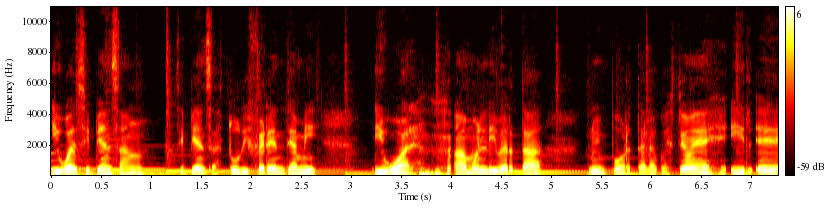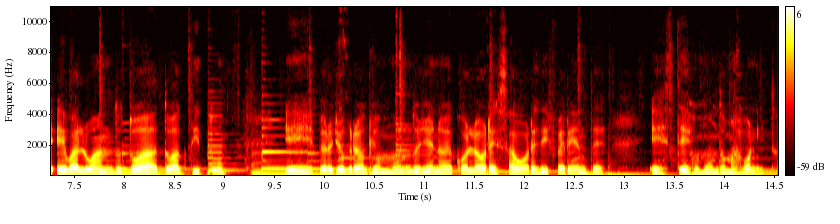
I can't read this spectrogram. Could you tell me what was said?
igual si piensan, si piensas tú diferente a mí, igual, amo en libertad, no importa, la cuestión es ir eh, evaluando toda tu actitud. Eh, pero yo creo que un mundo lleno de colores, sabores diferentes, este es un mundo más bonito.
